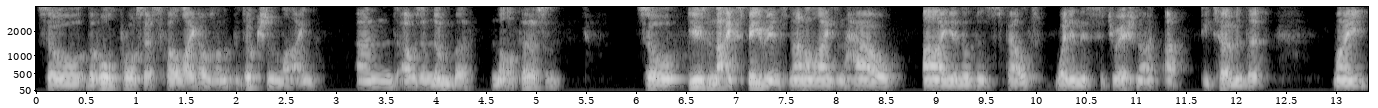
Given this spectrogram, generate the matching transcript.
So the whole process felt like I was on a production line and I was a number, not a person. So using that experience and analysing how I and others felt when in this situation, I, I determined that my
